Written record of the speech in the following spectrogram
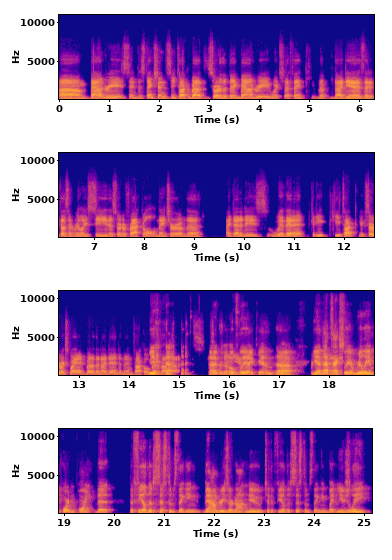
um boundaries and distinctions. You talk about sort of the big boundary, which I think the the idea is that it doesn't really see the sort of fractal nature of the identities within it. Could you can you talk sort of explain it better than I did and then talk a little bit about that? It's- it's pretty, hopefully, uh, I can. Uh, yeah, that's actually a really important point. The the field of systems thinking boundaries are not new to the field of systems thinking, but usually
